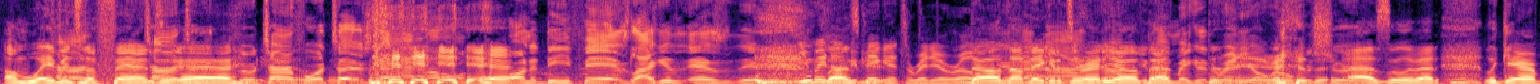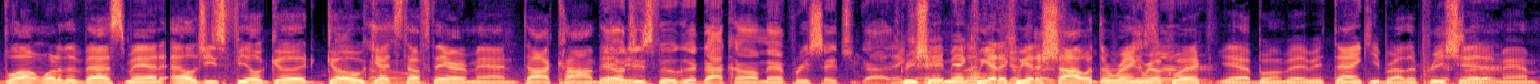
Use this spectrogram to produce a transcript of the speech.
I'm waving to the fans. Return, to yeah. the, return for a touchdown Yeah. on the defense. Like it's, as it's, You may not be making it to Radio Row. No, I'm not Yeah, making it to radio. you're not- you're not making it to Radio Row for sure. Absolutely, man. LeGarrette Blount, one of the best, man. LG's Feel Good. Go Dot get stuff there, man. Dot com, baby. LGsFeelGood.com, man. Appreciate you guys. Appreciate it, man. Can we get a, can we get a shot with the ring Yes, real sir. quick? Yeah, boom, baby. Thank you, brother. Appreciate it, man.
